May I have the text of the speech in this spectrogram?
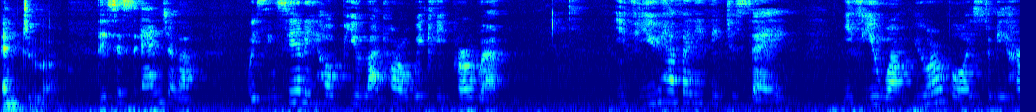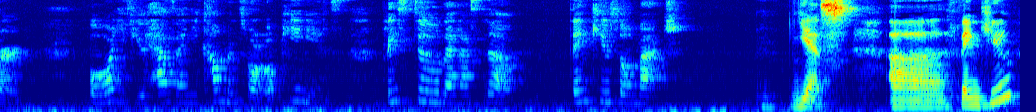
Angela. This is Angela. We sincerely hope you like our weekly program. If you have anything to say, if you want your voice to be heard, or if you have any comments or opinions, please do let us know. Thank you so much. Yes, uh, thank you.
